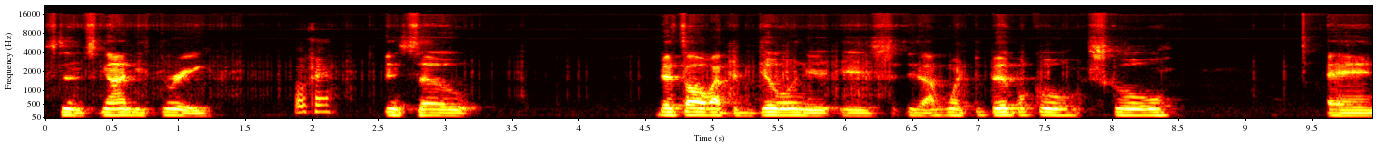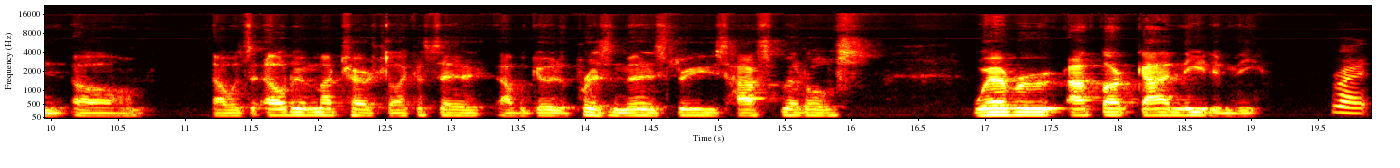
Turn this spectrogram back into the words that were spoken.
since '93. Okay. And so that's all I've been doing is, is I went to biblical school, and um, I was an elder in my church. Like I said, I would go to prison ministries, hospitals, wherever I thought God needed me. Right.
